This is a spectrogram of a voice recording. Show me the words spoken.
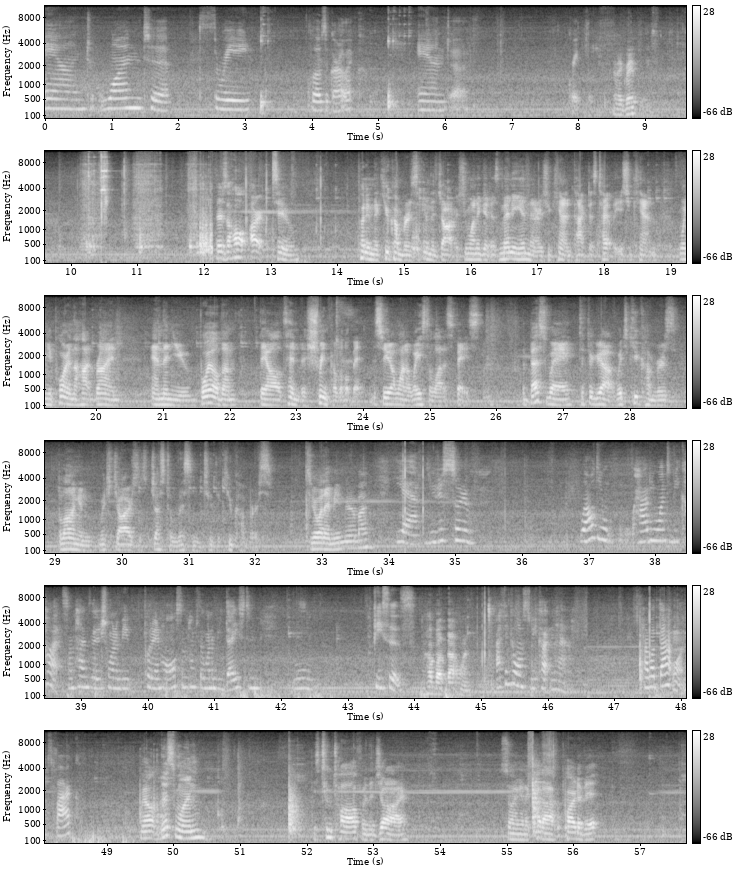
And one to three cloves of garlic. And uh, grape leaf. And a grape leaf. There's a whole art to putting the cucumbers in the jars. You want to get as many in there as you can, packed as tightly as you can. When you pour in the hot brine and then you boil them, they all tend to shrink a little bit, so you don't want to waste a lot of space. The best way to figure out which cucumbers belong in which jars is just to listen to the cucumbers. Do you know what I mean, Mirabai? Yeah, you just sort of. Well, do you, how do you want to be cut? Sometimes they just want to be put in whole. Sometimes they want to be diced in little pieces. How about that one? I think it wants to be cut in half. How about that one, Spark? Well, this one is too tall for the jar. So I'm going to cut off part of it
